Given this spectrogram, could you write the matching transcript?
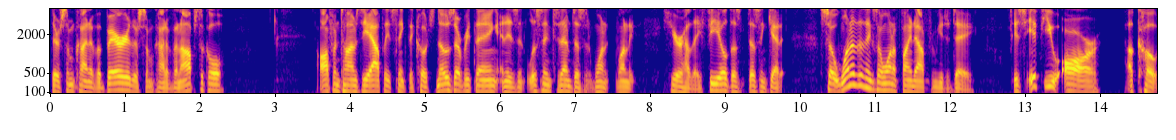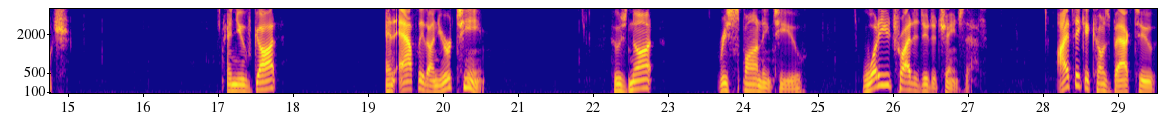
There's some kind of a barrier, there's some kind of an obstacle. Oftentimes, the athletes think the coach knows everything and isn't listening to them, doesn't want, want to hear how they feel, doesn't, doesn't get it. So, one of the things I want to find out from you today is if you are a coach and you've got an athlete on your team who's not responding to you, what do you try to do to change that? I think it comes back to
